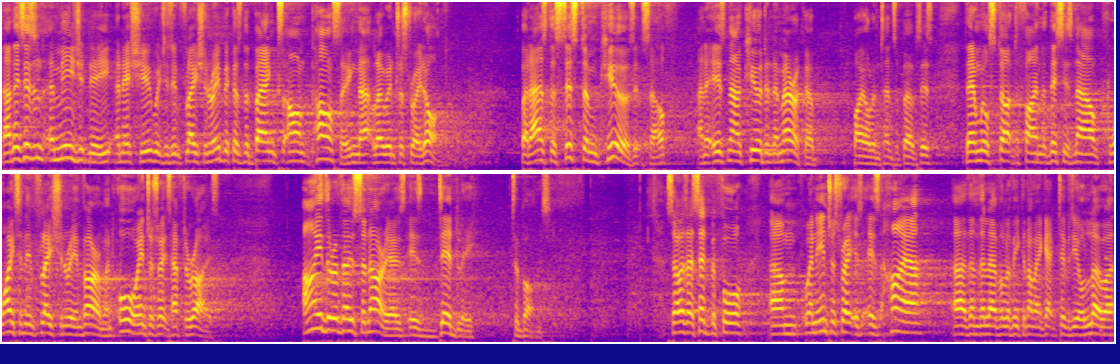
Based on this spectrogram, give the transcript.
Now, this isn't immediately an issue which is inflationary because the banks aren't passing that low interest rate on. But as the system cures itself, and it is now cured in America by all intents and purposes, then we'll start to find that this is now quite an inflationary environment or interest rates have to rise. Either of those scenarios is deadly to bonds. So as I said before, um, when the interest rate is, is higher, uh, than the level of economic activity or lower,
